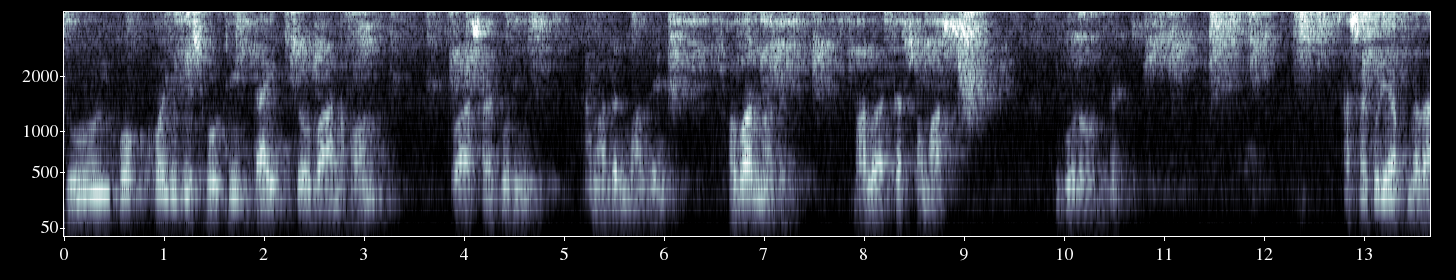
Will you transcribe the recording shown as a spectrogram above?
দুই পক্ষ যদি সঠিক দায়িত্ববান হন, তো আশা করি আমাদের মাঝে, সবার মাঝে ভালো একটা সমাজ গড়ে উঠবে। আশা করি আপনারা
